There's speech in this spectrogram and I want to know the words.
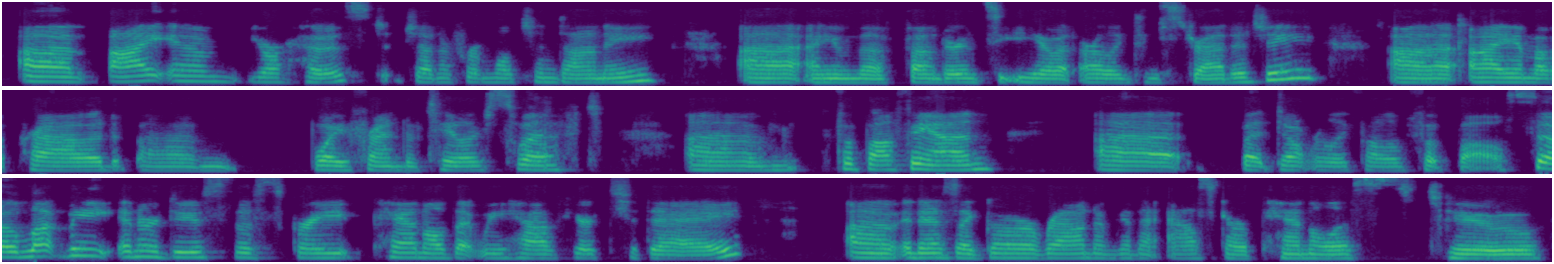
Um, I am your host, Jennifer Mulchandani. Uh, I am the founder and CEO at Arlington Strategy. Uh, I am a proud um, boyfriend of Taylor Swift, um, football fan, uh, but don't really follow football. So let me introduce this great panel that we have here today. Uh, and as I go around, I'm going to ask our panelists to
